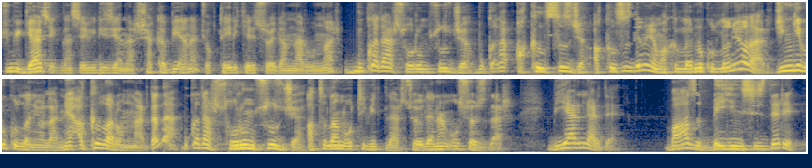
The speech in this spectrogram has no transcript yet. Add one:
Çünkü gerçekten sevgili izleyenler şaka bir yana çok tehlikeli söylemler bunlar. Bu kadar sorumsuzca, bu kadar akılsızca, akılsız demiyorum akıllarını kullanıyorlar. Cin gibi kullanıyorlar. Ne akıl var onlarda da. Bu kadar sorumsuzca atılan o tweetler, söylenen o sözler bir yerlerde bazı beyinsizleri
